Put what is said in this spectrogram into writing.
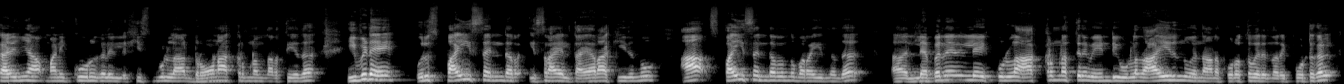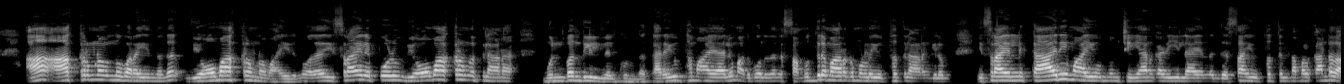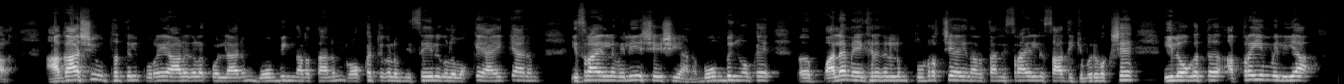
കഴിഞ്ഞ മണിക്കൂറുകളിൽ ഹിസ്ബുള്ള ഡ്രോൺ ആക്രമണം നടത്തിയത്. ഇവിടെ ഒരു സ്പൈ സെന്റർ ഇസ്രായേൽ തയ്യാറാക്കിയിരുന്നു. ആ സ്പൈ സെന്റർ എന്ന് പറയുന്നത് ലെബനനിലേക്കുള്ള ആക്രമണത്തിന് വേണ്ടിയുള്ളതായിരുന്നു എന്നാണ് പുറത്തു വരുന്ന റിപ്പോർട്ടുകൾ. ആ ആക്രമണം എന്ന് പറയുന്നത് വ്യോമാക്രമണമായിരുന്നു. അതായത് ഇസ്രായേൽ എപ്പോഴും വ്യോമാക്രമണത്തിലാണ് മുൻപന്തിയിൽ നിൽക്കുന്നത്. കരയുദ്ധമായാലും അതുപോലെ തന്നെ സമുദ്രമാർഗമുള്ള യുദ്ധത്തിലാണെങ്കിലും ഇസ്രായേലിന് കാര്യമായി ഒന്നും ചെയ്യാൻ കഴിയില്ല എന്ന് ഗസ യുദ്ധത്തിൽ നമ്മൾ കണ്ടതാണ്. ആകാശ യുദ്ധത്തിൽ കുറെ ആളുകളെ കൊല്ലാനും ബോംബിംഗ് നടത്താനും റോക്കറ്റുകളും മിസൈലുകളും ഒക്കെ അയക്കാനും ഇസ്രായേലിന് വലിയ ശേഷിയാണ്. ബോംബിംഗ് ഒക്കെ പല മേഖലകളിലും തുടർച്ചയായി നടത്താൻ ഇസ്രായേലിന് സാധിക്കും. ഒരുപക്ഷെ ഈ ഈ ലോകത്ത് അത്രയും വലിയ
